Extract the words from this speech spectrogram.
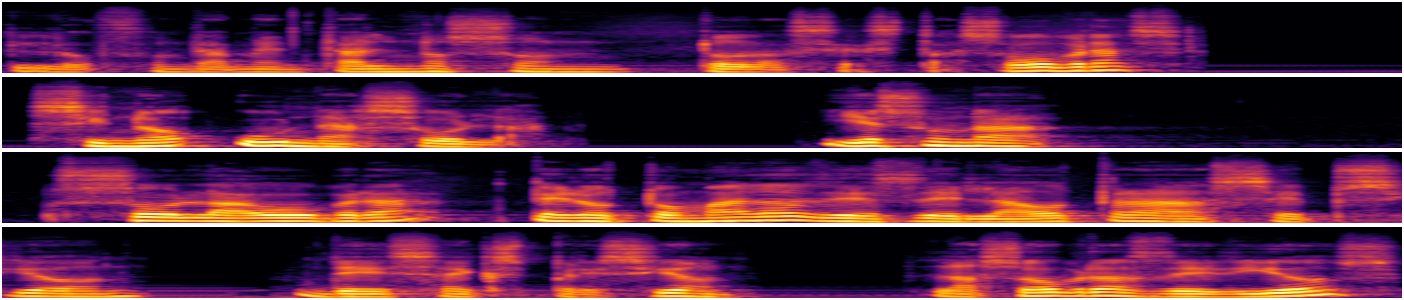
lo fundamental no son todas estas obras, sino una sola. Y es una sola obra, pero tomada desde la otra acepción de esa expresión. Las obras de Dios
